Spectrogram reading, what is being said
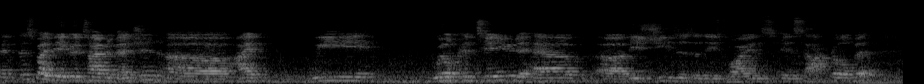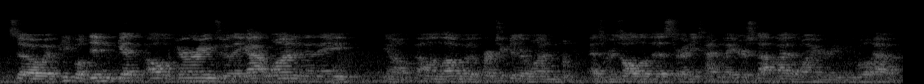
And this might be a good time to mention, uh, I, we will continue to have, uh, these cheeses and these wines in stock for a little bit. So if people didn't get all the pairings, or they got one and then they, you know, fell in love with a particular one as a result of this, or anytime later, stop by the winery, we will have,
